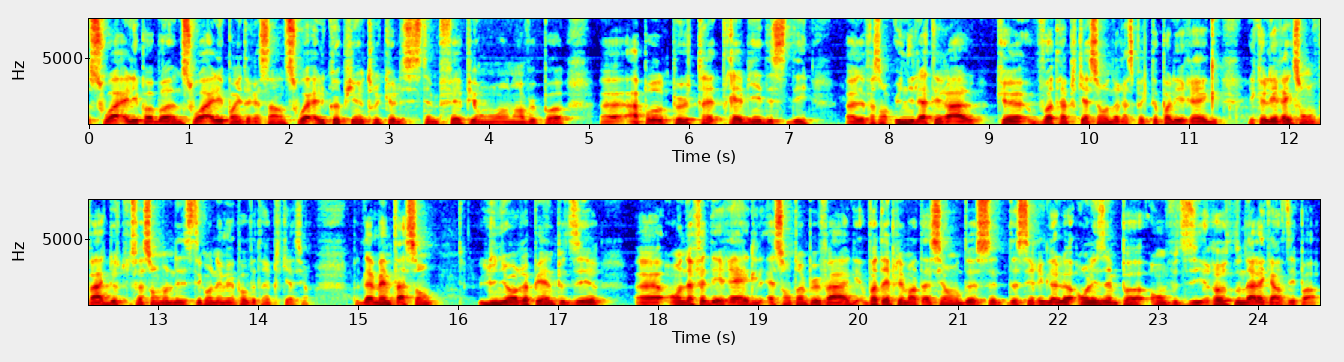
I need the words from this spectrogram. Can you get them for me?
soit elle est pas bonne, soit elle est pas intéressante, soit elle copie un truc que le système fait puis on n'en veut pas. Euh, Apple peut très, très bien décider de façon unilatérale que votre application ne respecte pas les règles et que les règles sont vagues de toute façon, mais on a décidé qu'on n'aimait pas votre application. De la même façon, l'Union européenne peut dire euh, on a fait des règles, elles sont un peu vagues. Votre implémentation de, ces règles-là, on les aime pas. On vous dit retournez à la case départ.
